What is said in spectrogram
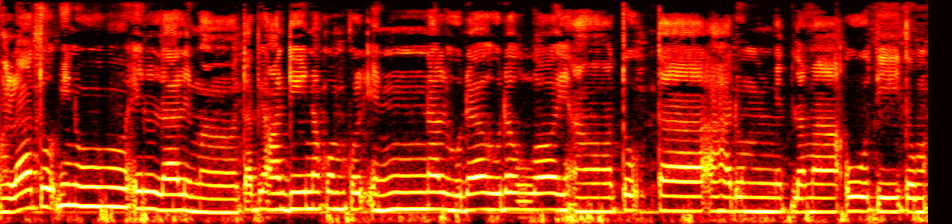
Wa la tu'minu illa liman tabi'a dinakum qul innal huda hudallahi an tu'ta ahadum mithla ma utitum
